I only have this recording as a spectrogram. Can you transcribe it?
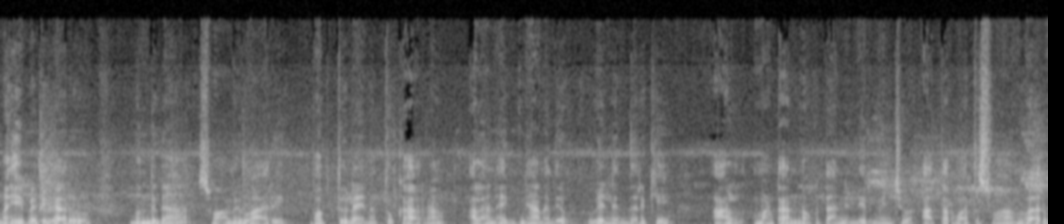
మహీపతి గారు ముందుగా స్వామివారి భక్తులైన తుకారాం అలానే జ్ఞానదేవ్ వీళ్ళిద్దరికీ ఆ మఠాన్ని ఒకదాన్ని నిర్మించు ఆ తర్వాత స్వామివారు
